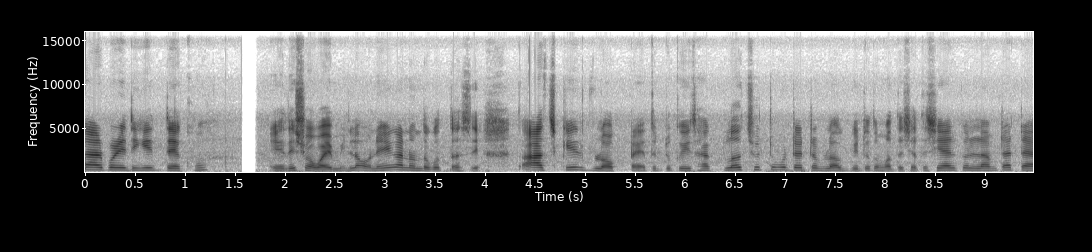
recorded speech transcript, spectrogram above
তারপর এদিকে দেখো, এদের সবাই মিলে অনেক আনন্দ করতেছে। তো আজকের ব্লগটা এতটুকুই থাকল। ছোট্ট মোটো একটা ব্লগ ভিডিও তোমাদের সাথে শেয়ার করলাম। টাটা!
